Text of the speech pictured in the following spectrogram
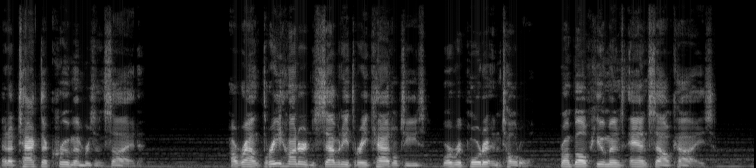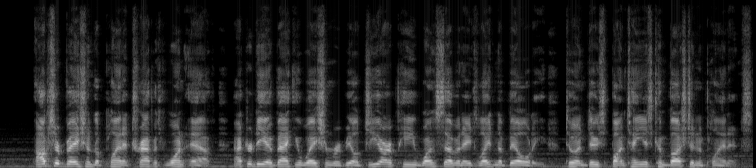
and attack the crew members inside. Around 373 casualties were reported in total, from both humans and Salkais. Observation of the planet TRAPPIST-1F after the evacuation revealed GRP-178's latent ability to induce spontaneous combustion in planets.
